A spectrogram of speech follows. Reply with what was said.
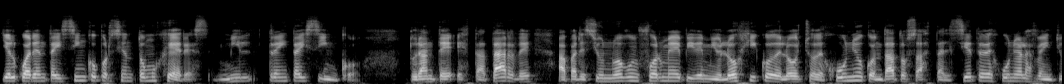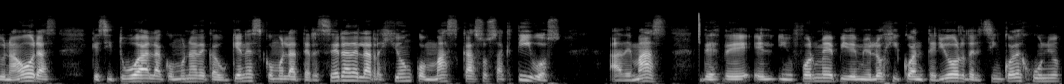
y el 45% mujeres, 1.035. Durante esta tarde apareció un nuevo informe epidemiológico del 8 de junio con datos hasta el 7 de junio a las 21 horas, que sitúa a la comuna de Cauquenes como la tercera de la región con más casos activos. Además, desde el informe epidemiológico anterior del 5 de junio,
